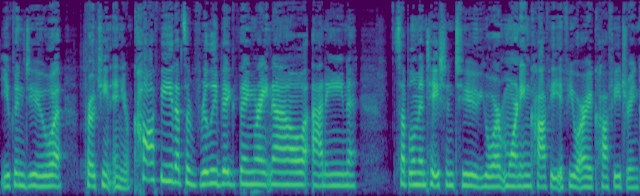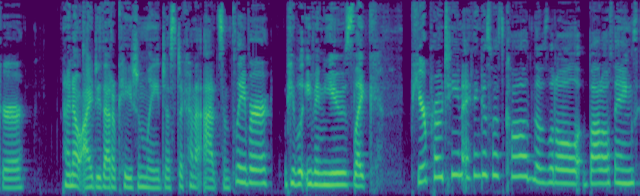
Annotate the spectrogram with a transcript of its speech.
You can do protein in your coffee. That's a really big thing right now, adding supplementation to your morning coffee if you are a coffee drinker. I know I do that occasionally just to kind of add some flavor. People even use like pure protein, I think is what's called, those little bottle things.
